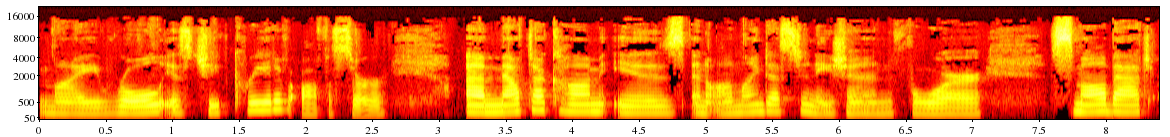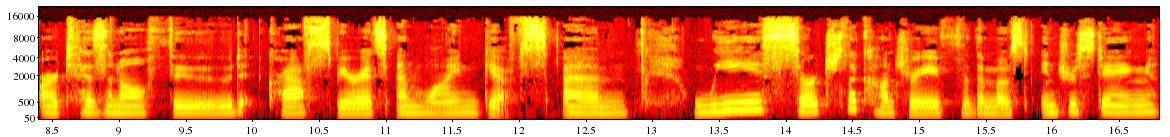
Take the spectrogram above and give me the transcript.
my role is Chief Creative Officer. Um, Mouth.com is an online destination for small batch artisanal food, craft spirits, and wine gifts. Um, we search the country for the most interesting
